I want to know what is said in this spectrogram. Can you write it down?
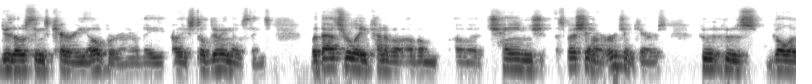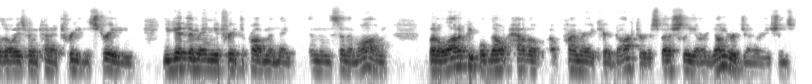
do those things carry over and are they are they still doing those things? But that's really kind of a of a, of a change, especially in our urgent cares, who, whose goal has always been kind of treat and street. You get them in, you treat the problem, and they and then send them on. But a lot of people don't have a, a, primary care doctor, especially our younger generations.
